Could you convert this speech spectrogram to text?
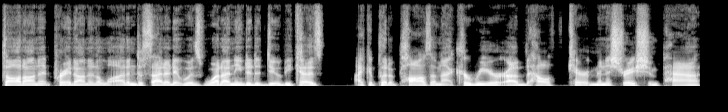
thought on it, prayed on it a lot and decided it was what I needed to do because I could put a pause on that career of the healthcare administration path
